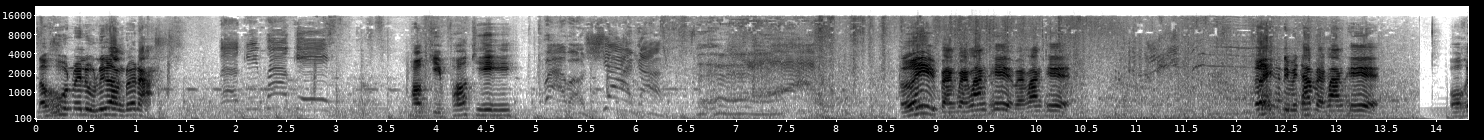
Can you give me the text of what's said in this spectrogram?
แล้วพูดไม่รู้เรื่องด้วยนะพอกีพอกี เอ้ยแปลงแปลงร่างเท่แปลงร่างเท่เอ้ยอันนี้ไม่ใช่แปลงร่างเท่โอเค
